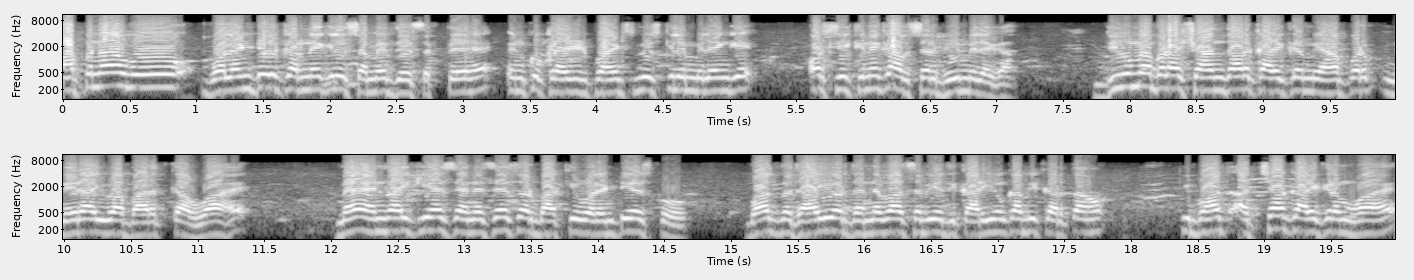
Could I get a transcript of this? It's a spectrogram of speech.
अपना वो वॉलंटियर करने के लिए समय दे सकते हैं। इनको क्रेडिट पॉइंट्स भी उसके लिए मिलेंगे और सीखने का अवसर भी मिलेगा। दीव में बड़ा शानदार कार्यक्रम यहाँ पर मेरा युवा भारत का हुआ है। मैं N Y K S N S S और बाकी वॉलंटियर्स को बहुत बधाई और धन्यवाद सभी अधिकारियों का भी करता हूँ कि बहुत अच्छा कार्यक्रम हुआ है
